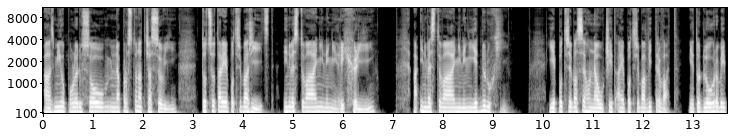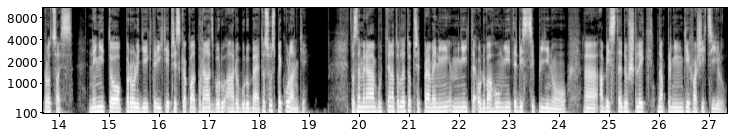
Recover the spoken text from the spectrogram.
a z mýho pohledu jsou naprosto nadčasový. To, co tady je potřeba říct, investování není rychlý a investování není jednoduchý. Je potřeba se ho naučit a je potřeba vytrvat. Je to dlouhodobý proces. Není to pro lidi, kteří chtějí přeskakovat pořád z bodu A do bodu B. To jsou spekulanti. To znamená, buďte na tohleto připravení, mějte odvahu, mějte disciplínu, eh, abyste došli k naplnění těch vašich cílů.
